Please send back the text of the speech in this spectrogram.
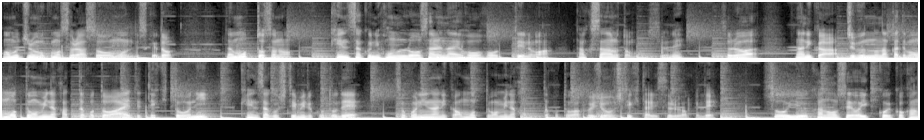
まあ、もちろん僕もそれはそう思うんですけどもっとその検索に翻弄されない方法っていうのはたくさんあると思うんですよね。それは何か自分の中でも思ってもみなかったことをあえて適当に検索してみることでそこに何か思ってもみなかったことが浮上してきたりするわけでそういう可能性を一個一個考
